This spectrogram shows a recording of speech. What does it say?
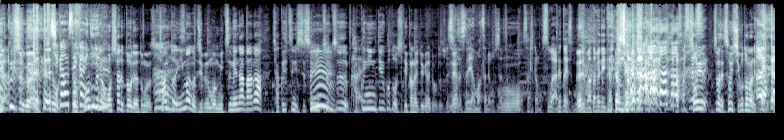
びっくりするぐらい。違う世界に。本当におっしゃる通りだと思います、はい。ちゃんと今の自分も見つめながら着実に進みつつ、確認ということをしていかないといけないってことですよね、そうですね。いやまさにおっしゃるさっきからもうすごいありがたいです。もうまとめていただいて。そういう すみませんそういう仕事なんですよ。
